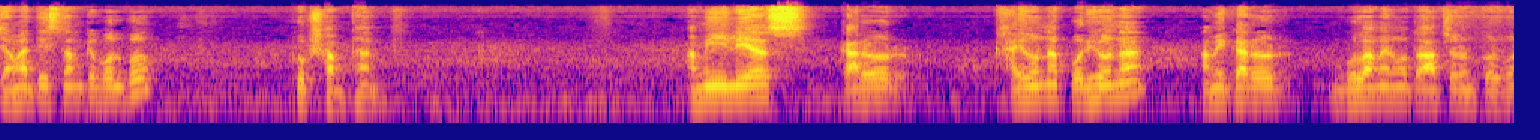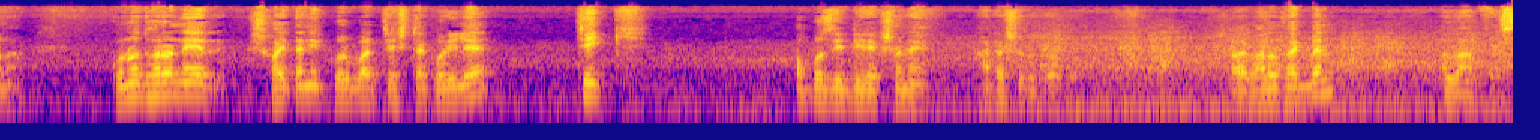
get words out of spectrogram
জামায়াতে ইসলামকে বলব, খুব সাবধান। আমি ইলিয়াস কারোর খাইও না পড়িও না, আমি কারোর গোলামের মতো আচরণ করব না। কোনো ধরনের শয়তানি করবার চেষ্টা করিলে ঠিক অপোজিট ডিরেকশনে হাঁটা শুরু করব। সবাই ভালো থাকবেন। আল্লাহ হাফেজ।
